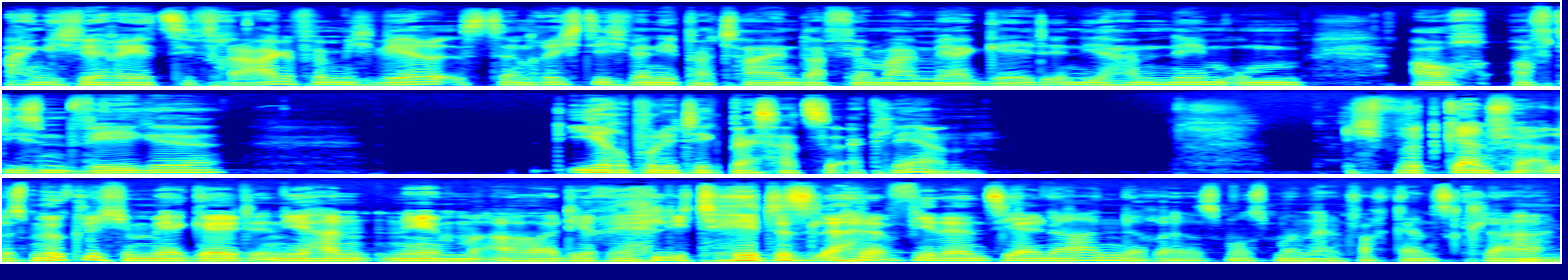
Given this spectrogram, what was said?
eigentlich wäre jetzt die Frage für mich, wäre es denn richtig, wenn die Parteien dafür mal mehr Geld in die Hand nehmen, um auch auf diesem Wege ihre Politik besser zu erklären? Ich würde gern für alles Mögliche mehr Geld in die Hand nehmen, aber die Realität ist leider finanziell eine andere. Das muss man einfach ganz klar mhm.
